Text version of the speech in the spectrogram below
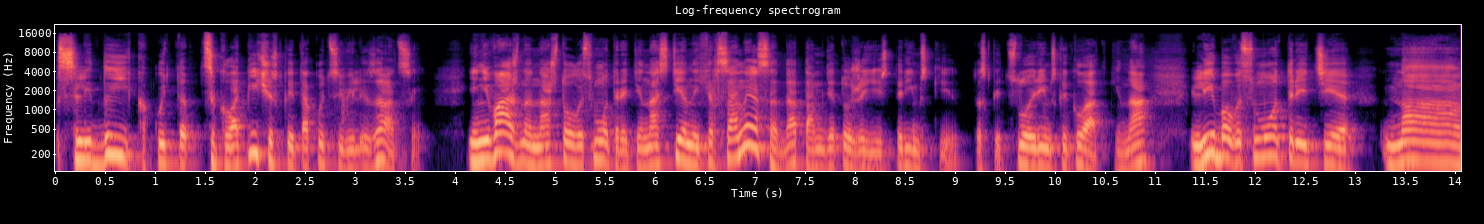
следы какой-то циклопической такой цивилизации. И неважно, на что вы смотрите, на стены Херсонеса, да, там, где тоже есть римский, так сказать, слой римской кладки, да, либо вы смотрите на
